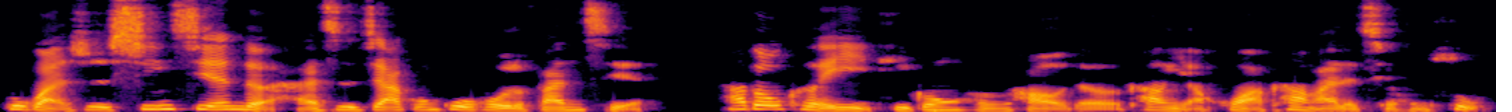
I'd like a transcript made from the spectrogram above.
不管是新鲜的还是加工过后的番茄。它都可以提供很好的抗氧化、抗癌的茄红素，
